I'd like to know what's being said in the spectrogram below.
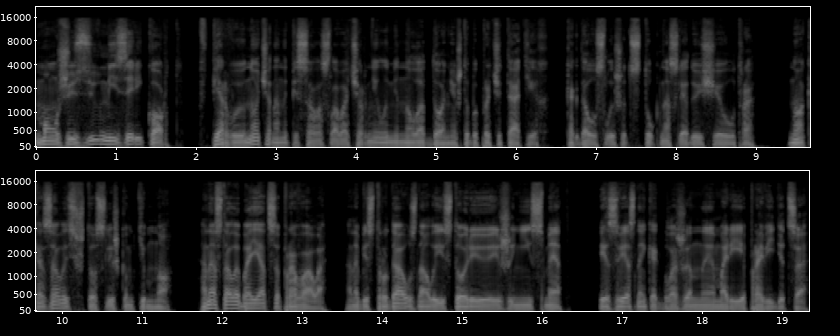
«Mon Jésus miséricorde!» В первую ночь она написала слова чернилами на ладони, чтобы прочитать их, когда услышит стук на следующее утро. Но оказалось, что слишком темно. Она стала бояться провала. Она без труда узнала историю Эжени Смет, известной как Блаженная Мария Провидица,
